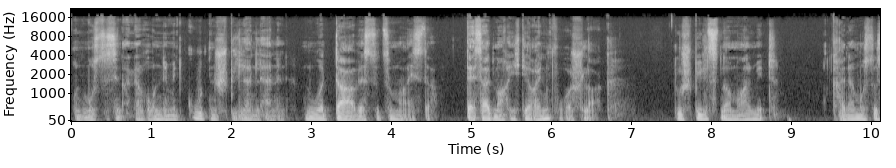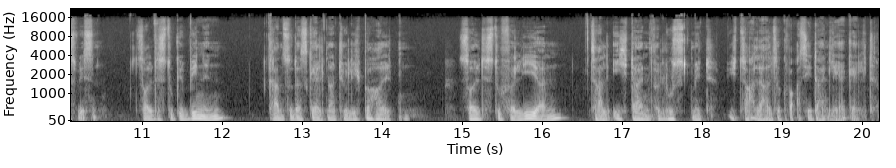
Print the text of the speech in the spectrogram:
und musst es in einer Runde mit guten Spielern lernen. Nur da wirst du zum Meister. Deshalb mache ich dir einen Vorschlag. Du spielst normal mit. Keiner muss das wissen. Solltest du gewinnen, kannst du das Geld natürlich behalten. Solltest du verlieren, zahle ich deinen Verlust mit. Ich zahle also quasi dein Lehrgeld.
